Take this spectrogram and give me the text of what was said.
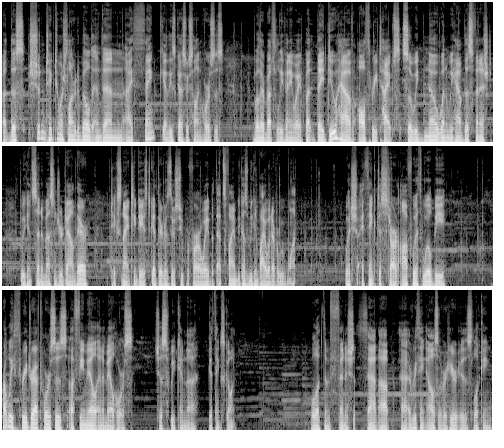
But this shouldn't take too much longer to build, and then I think, yeah, these guys are selling horses. Well, they're about to leave anyway, but they do have all three types, so we know when we have this finished, we can send a messenger down there, It takes 19 days to get there because they're super far away, but that's fine because we can buy whatever we want. Which I think to start off with will be probably three draft horses, a female, and a male horse. Just so we can uh, get things going. We'll let them finish that up. Uh, everything else over here is looking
